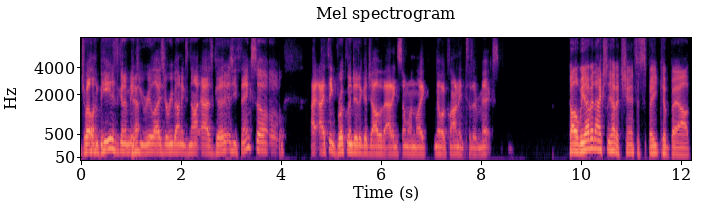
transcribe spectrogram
Joel Embiid is going to make yeah. you realize your rebounding is not as good as you think. So I, I, think Brooklyn did a good job of adding someone like Noah Clowney to their mix. Carl, we haven't actually had a chance to speak about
